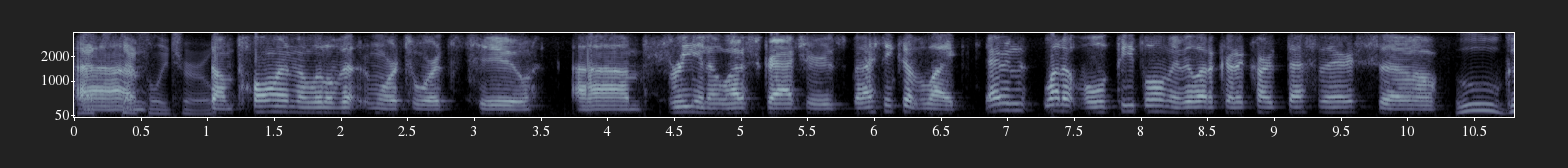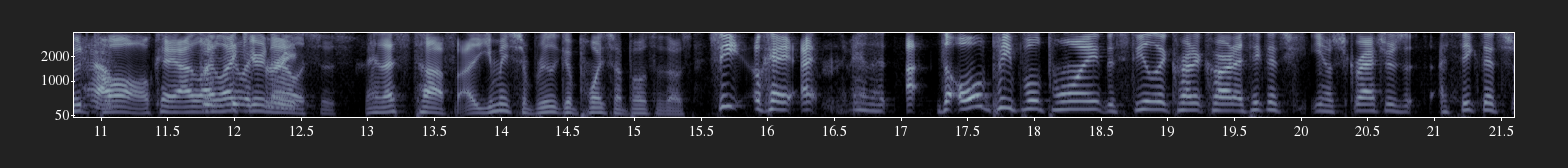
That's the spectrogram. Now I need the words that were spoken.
that's Um, definitely true. So I'm pulling a little bit more towards two. Um, three and a lot of scratchers, but I think of like I mean a lot of old people, maybe a lot of credit card theft there. So Ooh, good Yeah. call. Okay, I, I like your analysis. Man, that's tough. Uh, you made some really good points on both of those. See, okay, I, man, that, uh, the old people point, the stealing credit card. I think that's you know scratchers. I think that's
